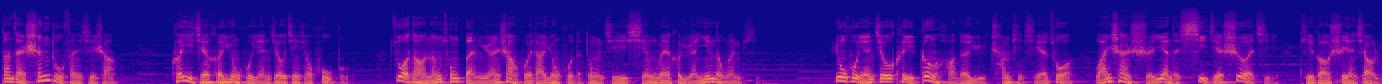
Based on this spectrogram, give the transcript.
但在深度分析上，可以结合用户研究进行互补，做到能从本源上回答用户的动机、行为和原因等问题。用户研究可以更好地与产品协作，完善实验的细节设计，提高试验效率。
